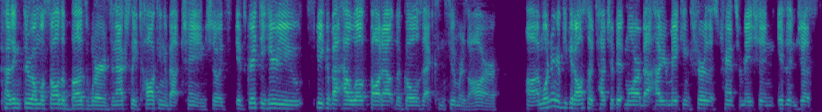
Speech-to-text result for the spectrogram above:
cutting through almost all the buzzwords and actually talking about change. So, it's, it's great to hear you speak about how well thought out the goals that consumers are. Uh, I'm wondering if you could also touch a bit more about how you're making sure this transformation isn't just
